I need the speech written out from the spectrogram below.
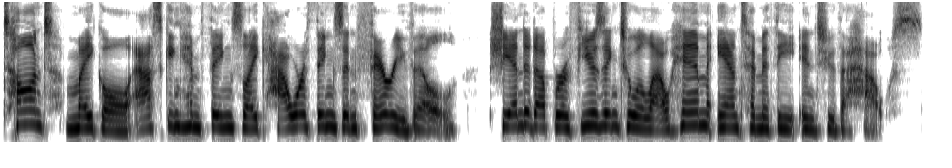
taunt Michael, asking him things like, How are things in Fairyville? She ended up refusing to allow him and Timothy into the house.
